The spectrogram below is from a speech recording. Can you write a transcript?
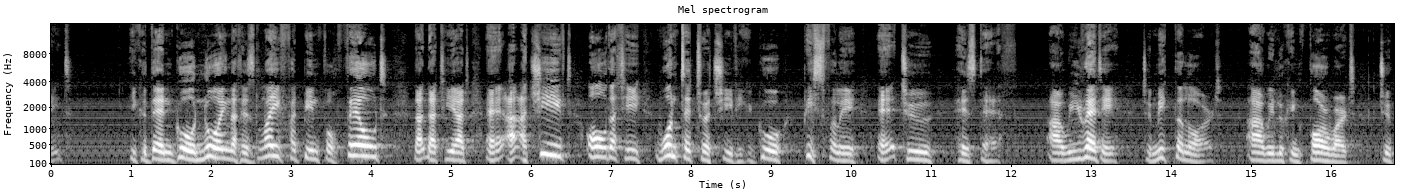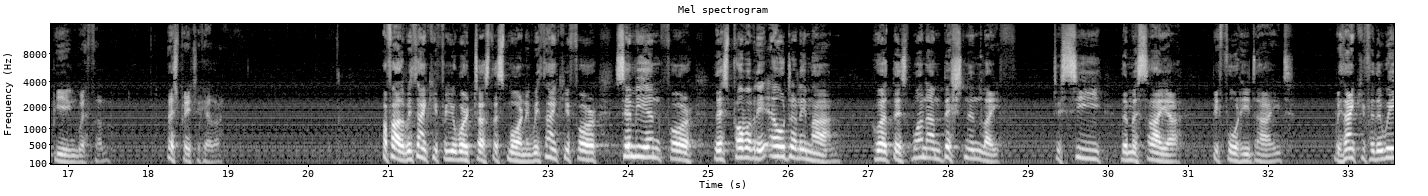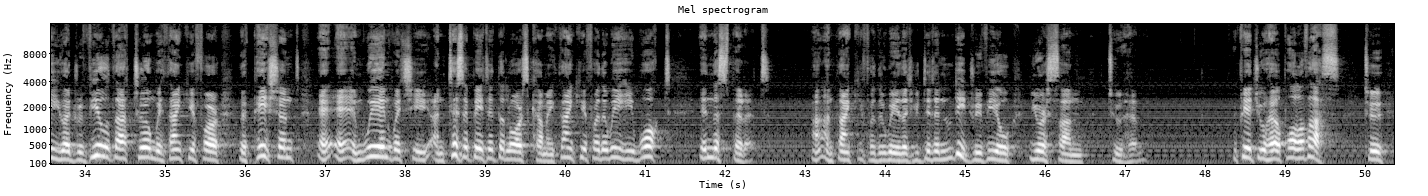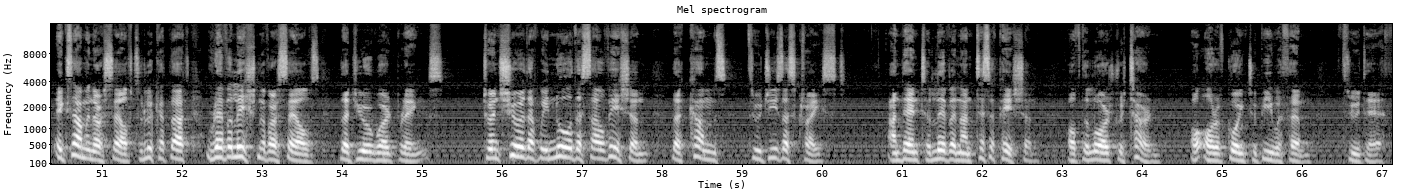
He could then go knowing that his life had been fulfilled that, that he had uh, achieved all that he wanted to achieve. He could go peacefully uh, to his death. Are we ready to meet the Lord? Are we looking forward to being with him? Let's pray together. Our Father, we thank you for your word to us this morning. We thank you for Simeon, for this probably elderly man who had this one ambition in life to see the Messiah before he died. We thank you for the way you had revealed that to him. We thank you for the patient uh, way in which he anticipated the Lord's coming. Thank you for the way he walked in the Spirit. And thank you for the way that you did indeed reveal your Son to him. We pray that you help all of us to examine ourselves, to look at that revelation of ourselves that your word brings, to ensure that we know the salvation that comes through Jesus Christ and then to live in anticipation of the Lord's return or, or, of going to be with Him through death.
